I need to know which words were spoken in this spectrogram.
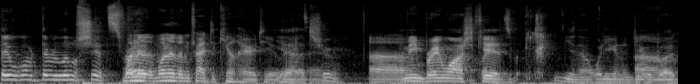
They were they were little shits, One right? of one of them tried to kill her too. yeah, right? that's So, true. Uh, I mean, brainwashed kids. You know, what are you gonna do? Um, but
